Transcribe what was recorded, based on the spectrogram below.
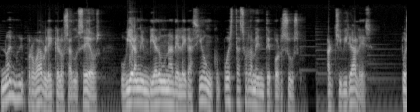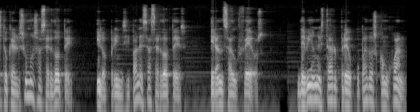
No es muy probable que los saduceos hubieran enviado una delegación compuesta solamente por sus archivirales, puesto que el sumo sacerdote y los principales sacerdotes eran saduceos. Debían estar preocupados con Juan,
